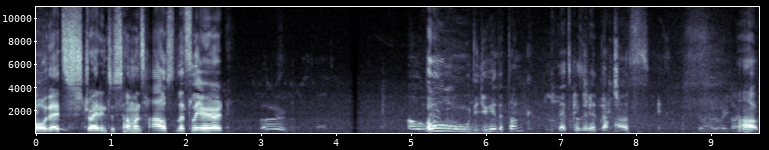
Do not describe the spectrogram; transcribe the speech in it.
Oh, that's straight into someone's house. Let's hear it. Boom! Oh, did you hear the thunk? That's because it hit the house. Oh,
